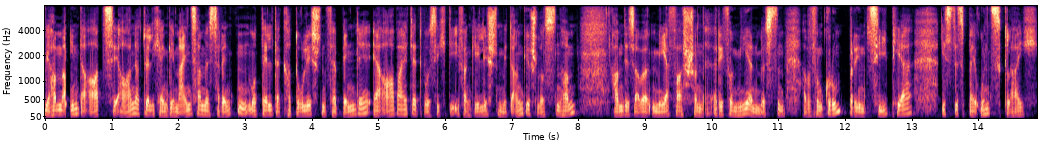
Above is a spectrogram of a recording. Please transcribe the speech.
Wir haben in der ACA natürlich ein gemeinsames Rentenmodell der katholischen Verbände erarbeitet, wo sich die Evangelischen mit angeschlossen haben, haben das aber mehrfach schon reformieren müssen. Aber vom Grundprinzip her ist es bei uns gleich.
